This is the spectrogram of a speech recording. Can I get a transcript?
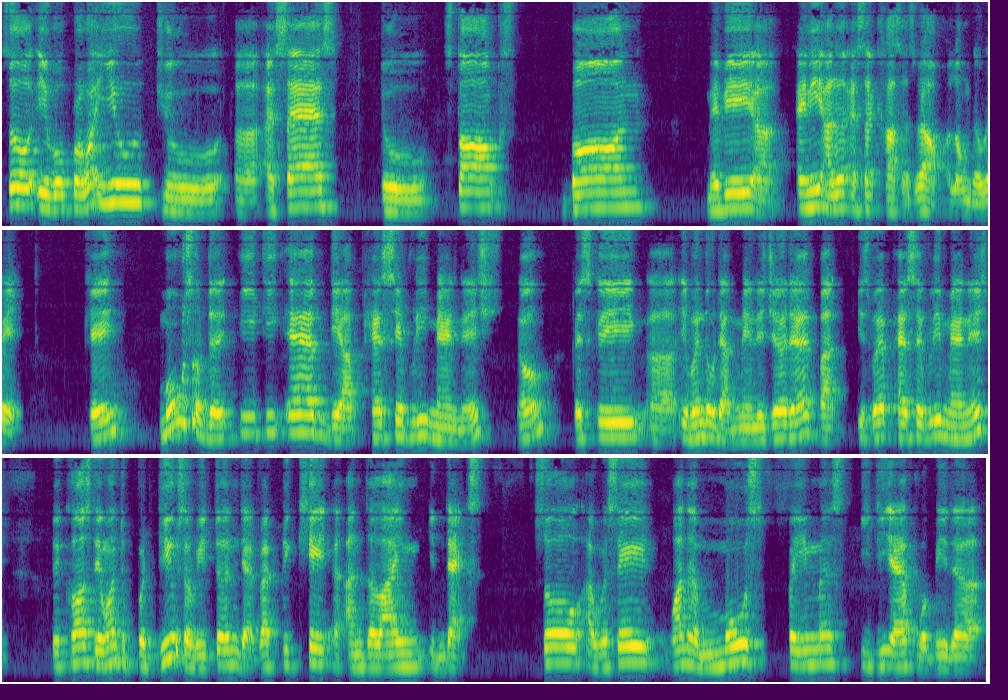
So it will provide you to uh, access to stocks, bond, maybe uh, any other asset class as well along the way. Okay, most of the ETF they are passively managed. You know, basically, uh, even though they're manager there, but it's very passively managed because they want to produce a return that replicate an underlying index. So I would say one of the most famous ETF would be the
